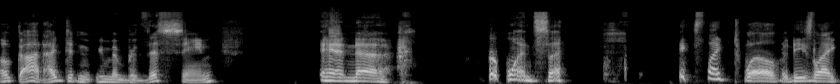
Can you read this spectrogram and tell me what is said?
"Oh God, I didn't remember this scene," and uh, her one son, he's like twelve, and he's like.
